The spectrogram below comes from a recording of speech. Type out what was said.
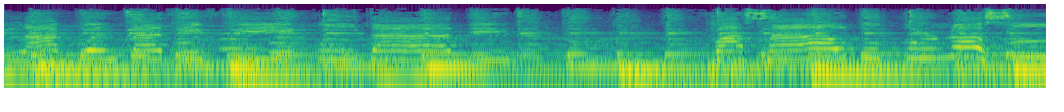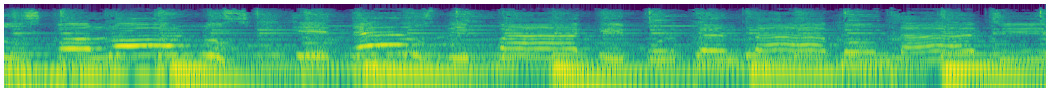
Lá quanta dificuldade. Faça algo por nossos colonos e Deus lhe pague por tanta bondade.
